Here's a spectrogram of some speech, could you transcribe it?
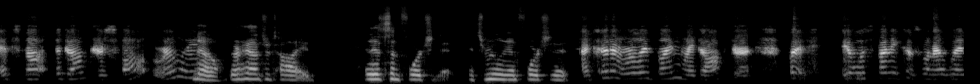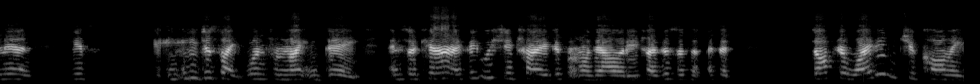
It's not the doctor's fault, really. No, their hands are tied. And it's unfortunate. It's really unfortunate. I couldn't really blame my doctor, but it was funny because when I went in, he's he- just like went from night and day. And so Caren, I think we should try a different modality. Try this. I said, Doctor, why didn't you call me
